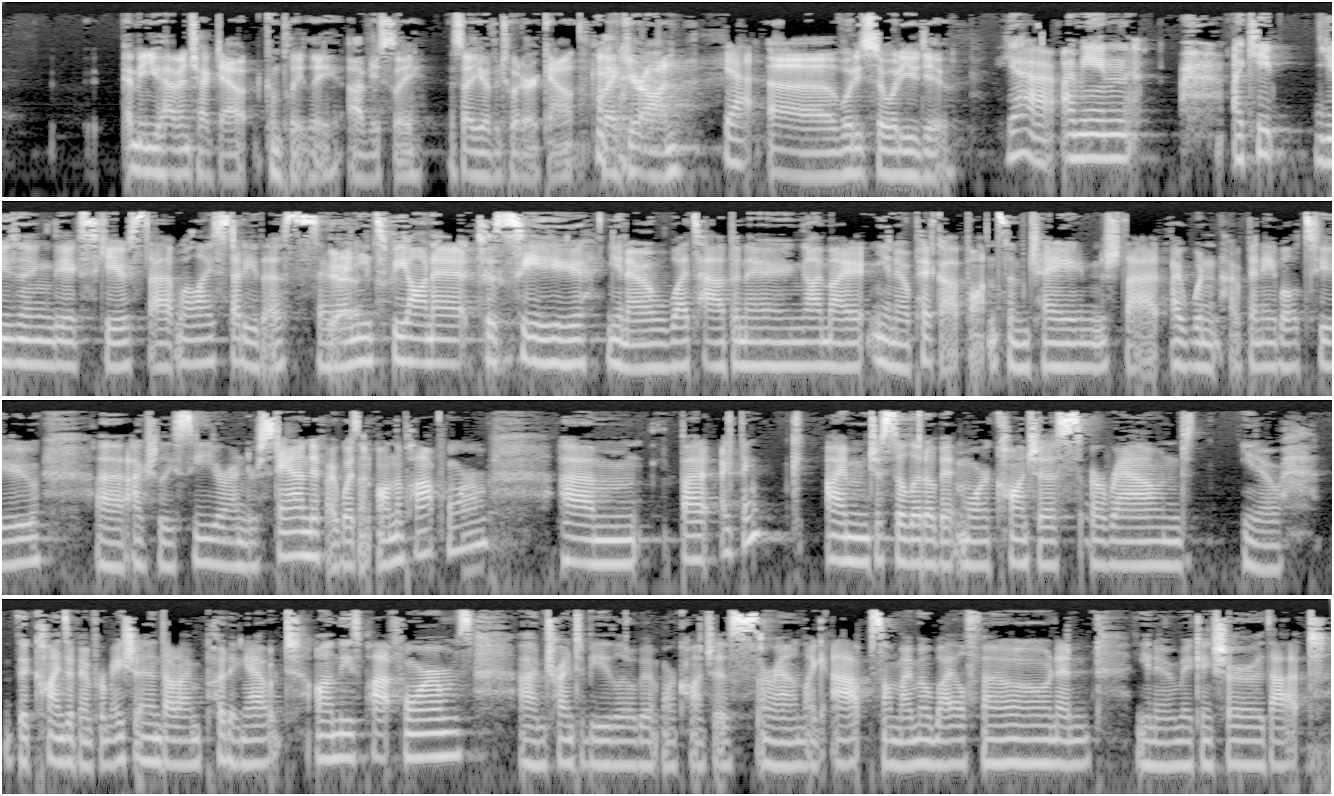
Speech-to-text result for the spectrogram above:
I mean, you haven't checked out completely, obviously. I saw you have a Twitter account, like you're on. Yeah. Uh, what do, so what do you do? Yeah. I mean, I keep using the excuse that, well, I study this, so Yeah. I need to be on it to see, you know, what's happening. I might, you know, pick up on some change that I wouldn't have been able to, uh, actually see or understand if I wasn't on the platform. Um, but I think I'm just a little bit more conscious around you know, the kinds of information that I'm putting out on these platforms. I'm trying to be a little bit more conscious around like apps on my mobile phone and, you know, making sure that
